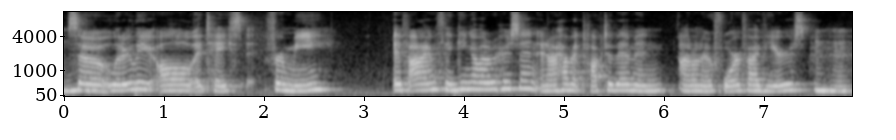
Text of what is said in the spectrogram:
Mm. So, literally, all it takes for me, if I'm thinking about a person and I haven't talked to them in, I don't know, four or five years, Mm-hmm.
